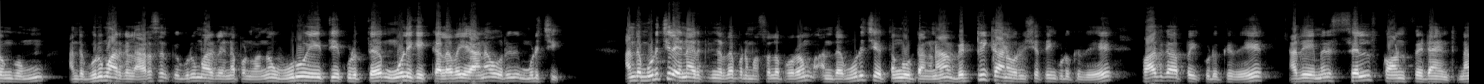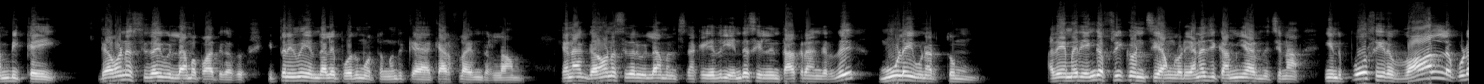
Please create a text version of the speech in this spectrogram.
தொங்கும். அந்த குருமார்கள் அரசருக்கு குருமார்கள் என்ன பண்ணுவாங்க? உருவயத்தையே கொடுத்த மூலிகை கலவையான ஒரு முடிச்சு. அந்த முடிச்சில் என்ன இருக்குங்கிறத இப்போ நம்ம சொல்ல போகிறோம் அந்த முடிச்சை தொங்க விட்டாங்கன்னா வெற்றிக்கான ஒரு விஷயத்தையும் கொடுக்குது. பாதுகாப்பை கொடுக்குது. அதே மாதிரி செல்ஃப் கான்ஃபிடென்ட் நம்பிக்கை. கவன சிதைவு இல்லாமல் பாதுகாப்பு. இத்தனையுமே இருந்தாலே போதும். ஒருத்தவங்க வந்து கே கேர்ஃபுல்லாக இருந்துடலாம் ஏன்னா கவன சிதைவு இல்லாமல் இருந்துச்சுனாக்கா எதிரி எந்த செயலையும் தாக்குறாங்கிறது மூளை உணர்த்தும். அதே மாதிரி எங்க ஃப்ரீக்வன்சி அவங்களோட எனர்ஜி கம்மியா இருந்துச்சுன்னா நீங்க இந்த போ செய்யற வால்ல கூட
